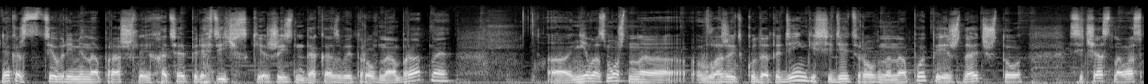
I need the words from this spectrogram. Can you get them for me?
мне кажется, те времена прошли, хотя периодически жизнь доказывает ровно обратное. А, невозможно вложить куда-то деньги, сидеть ровно на попе и ждать, что сейчас на вас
